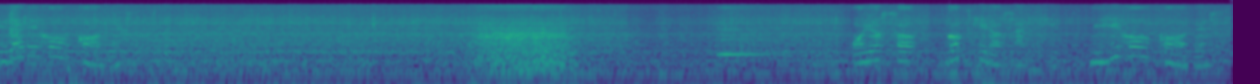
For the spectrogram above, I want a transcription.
左方向です。およそ5キロ先右方向です。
